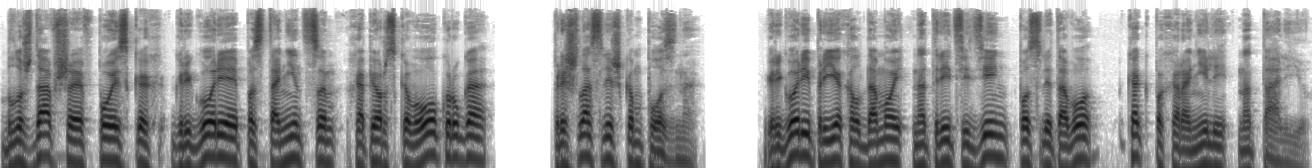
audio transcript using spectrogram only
блуждавшая в поисках Григория по станицам Хоперского округа, пришла слишком поздно. Григорий приехал домой на третий день после того, как похоронили Наталью.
